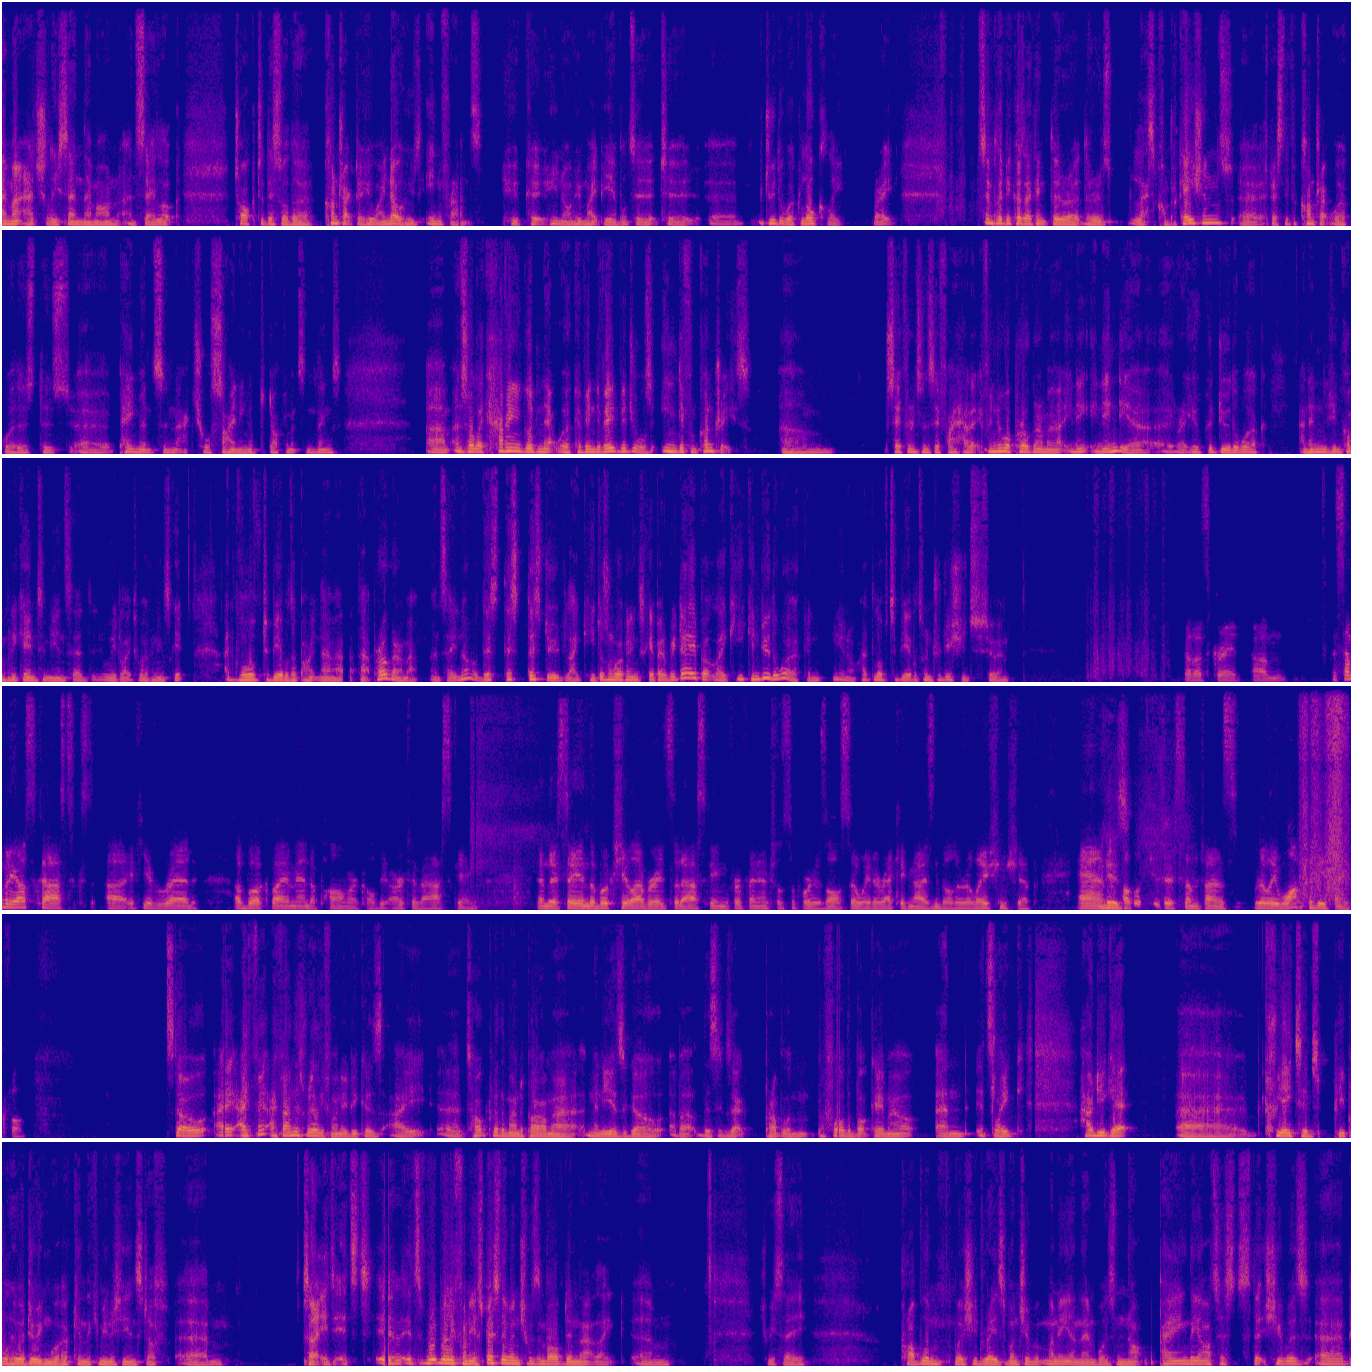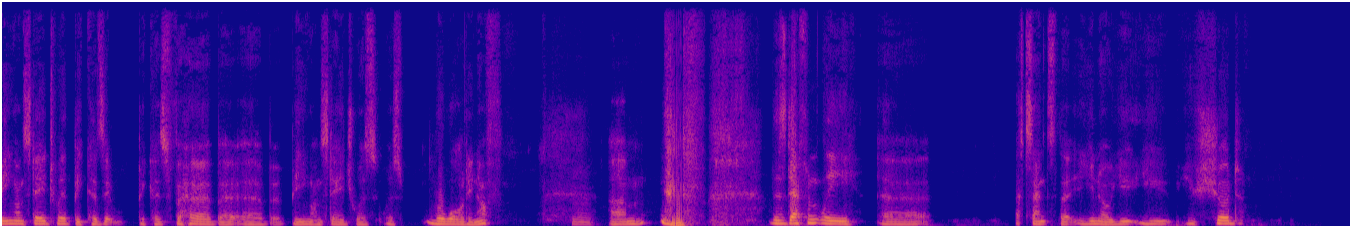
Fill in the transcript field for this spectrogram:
I might actually send them on and say, look, talk to this other contractor who I know who's in France, who could, you know, who might be able to to uh, do the work locally, right? Simply because I think there are there is less complications, uh, especially for contract work where there's there's uh, payments and actual signing of the documents and things. Um, and so, like having a good network of individuals in different countries um, say for instance if i had if i knew a programmer in, in india uh, right who could do the work an indian company came to me and said we'd like to work in inkscape i'd love to be able to point them at that programmer and say no this this this dude like he doesn't work in inkscape every day but like he can do the work and you know i'd love to be able to introduce you to him oh that's great um, somebody else asks uh, if you've read a book by Amanda Palmer called The Art of Asking. And they say in the book, she elaborates that asking for financial support is also a way to recognize and build a relationship and public users sometimes really want to be thankful. So I I, I find this really funny because I uh, talked with Amanda Palmer many years ago about this exact problem before the book came out, and it's like, how do you get uh, creatives, people who are doing work in the community and stuff? Um, so it, it's it, it's really funny, especially when she was involved in that like, um, should we say, problem where she'd raised a bunch of money and then was not paying the artists that she was uh, being on stage with because it because for her uh, being on stage was was reward enough. Mm. Um, there's definitely uh, a sense that you know you you you should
